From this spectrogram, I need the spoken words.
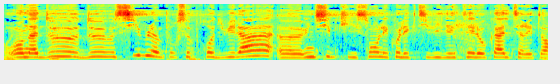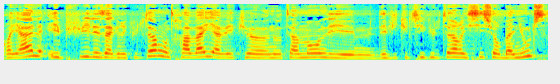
On a deux, deux cibles pour ce produit-là. Euh, une cible qui sont les collectivités locales, territoriales, et puis les agriculteurs. On travaille avec euh, notamment les, des viticulteurs ici sur Banyuls,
